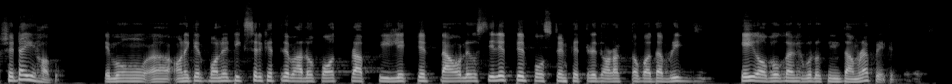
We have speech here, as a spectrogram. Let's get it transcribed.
সেটাই হবে। এবং অনেকের পলিটিক্সের ক্ষেত্রে ভালো পদ প্রাপ্তি ইলেক্টেড না হলেও সিলেক্টেড পোস্টের ক্ষেত্রে ধনাত্মকতা বৃদ্ধি, এই অবকাশগুলো কিন্তু আমরা পেতে চলেছি।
